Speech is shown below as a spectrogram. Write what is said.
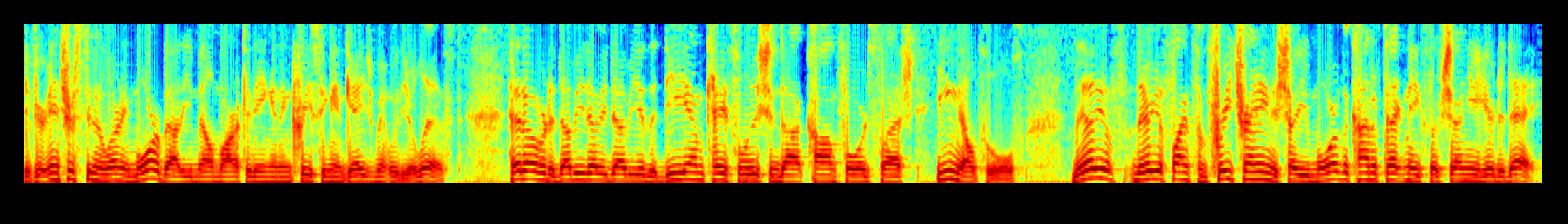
If you're interested in learning more about email marketing and increasing engagement with your list, head over to www.thedmksolution.com forward slash email tools. There you'll, there you'll find some free training to show you more of the kind of techniques I've shown you here today.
